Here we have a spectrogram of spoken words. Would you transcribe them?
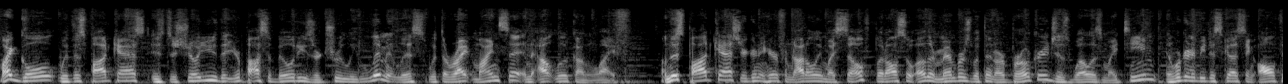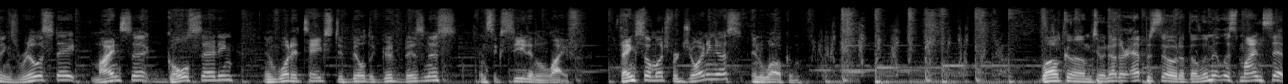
My goal with this podcast is to show you that your possibilities are truly limitless with the right mindset and outlook on life. On this podcast, you're going to hear from not only myself, but also other members within our brokerage as well as my team. And we're going to be discussing all things real estate, mindset, goal setting, and what it takes to build a good business and succeed in life. Thanks so much for joining us and welcome. Welcome to another episode of the Limitless Mindset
